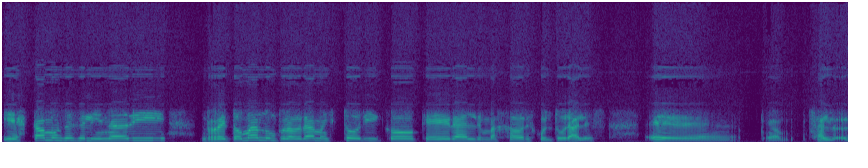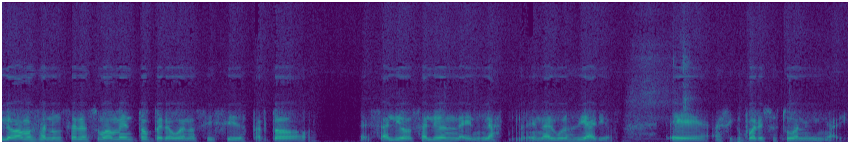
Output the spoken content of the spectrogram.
y estamos desde el INADI retomando un programa histórico que era el de embajadores culturales. Eh, ya lo, lo vamos a anunciar en su momento, pero bueno, sí, sí, despertó, eh, salió, salió en, en las- en algunos diarios. Eh, así que por eso estuvo en el INADI.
